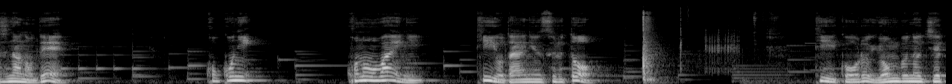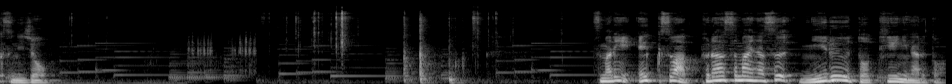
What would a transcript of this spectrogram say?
じなので、ここに、この y に t を代入すると、t イコール4分の 1x2 乗。つまり、x はプラスマイナス2ルート t になると。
